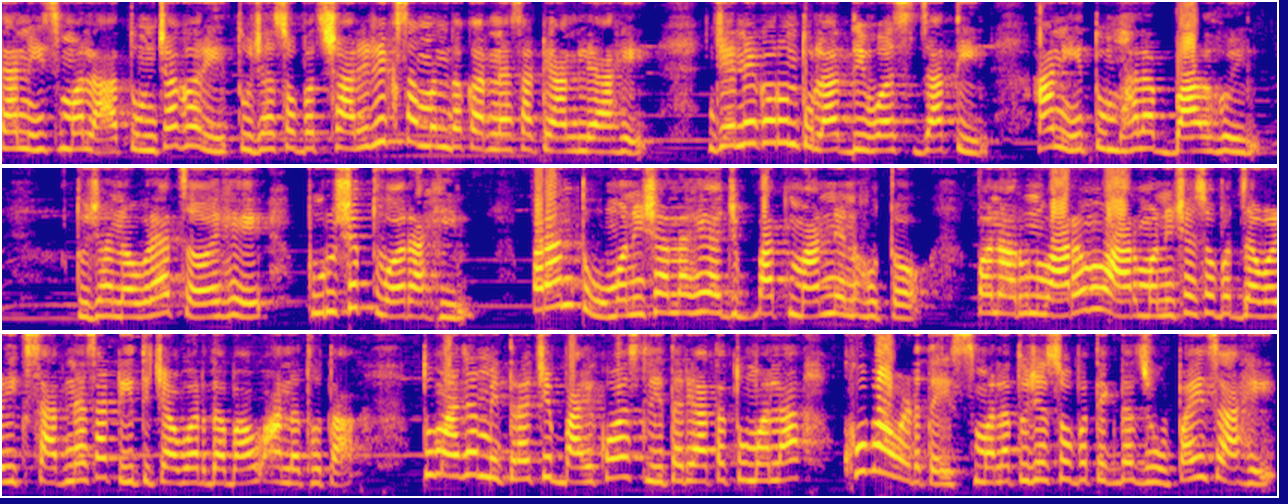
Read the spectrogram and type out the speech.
त्यांनीच मला तुमच्या घरी तुझ्यासोबत शारीरिक संबंध करण्यासाठी आणले आहे. जेणेकरून तुला दिवस जातील आणि तुम्हाला बाळ होईल. तुझ्या नवऱ्याचं हे पुरुषत्व राहील. परंतु मनीषाला हे अजिबात मान्य नव्हतं. पण अरुण वारंवार मनीषासोबत जवळीक साधण्यासाठी तिच्यावर दबाव आणत होता. तू माझ्या मित्राची बायको असली तरी आता तू मला खूप आवडतेस. मला तुझ्यासोबत एकदा झोपायचं आहे.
